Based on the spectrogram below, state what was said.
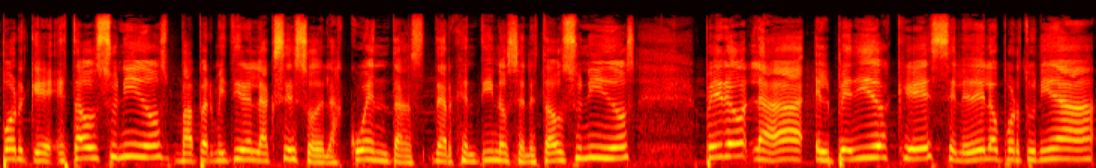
Porque Estados Unidos va a permitir el acceso de las cuentas de argentinos en Estados Unidos, pero la, el pedido es que se le dé la oportunidad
